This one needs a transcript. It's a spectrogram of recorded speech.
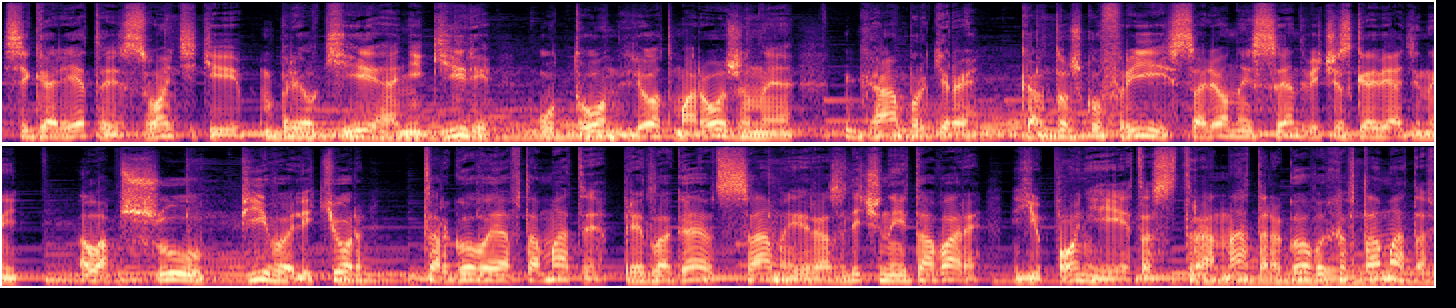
сигареты, зонтики, брелки, анигири, удон, лед, мороженое, гамбургеры, картошку фри, соленые сэндвичи с говядиной, лапшу, пиво, ликер – Торговые автоматы предлагают самые различные товары. Япония – это страна торговых автоматов.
